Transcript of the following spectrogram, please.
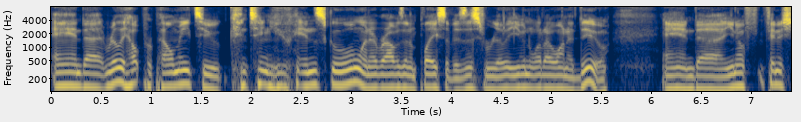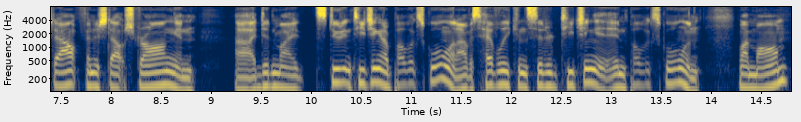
and uh, it really helped propel me to continue in school whenever I was in a place of is this really even what I want to do? And uh, you know, f- finished out, finished out strong, and uh, I did my student teaching in a public school, and I was heavily considered teaching in public school. And my mom,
